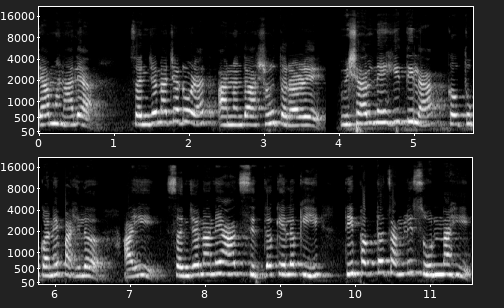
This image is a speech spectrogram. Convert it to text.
त्या म्हणाल्या संजनाच्या डोळ्यात आनंद अश्रू तरळले. विशालनेही तिला कौतुकाने पाहिलं. आई संजनाने आज सिद्ध केलं की ती फक्त चांगली सून नाही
